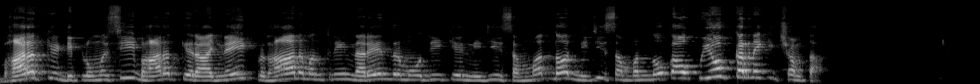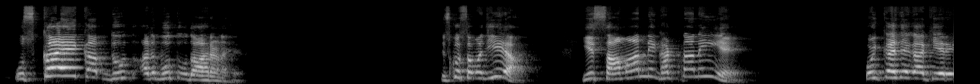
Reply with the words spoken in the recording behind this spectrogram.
भारत की डिप्लोमेसी, भारत के राजनयिक, प्रधानमंत्री नरेंद्र मोदी के निजी संबंध और निजी संबंधों का उपयोग करने की क्षमता। उसका एक अद्भुत अद्भुत उदाहरण है। इसको समझिए आप। ये सामान्य घटना नहीं है। कोई कह देगा कि अरे,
